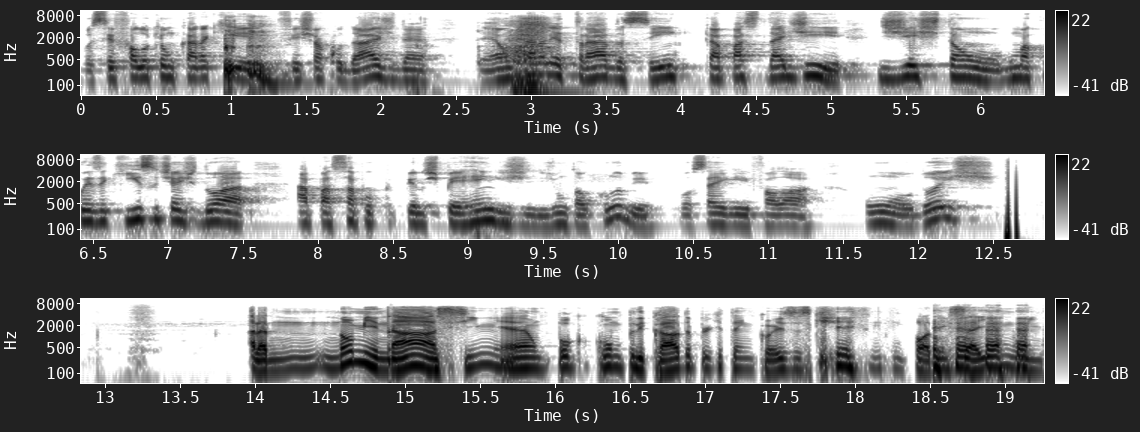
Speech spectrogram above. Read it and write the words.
você falou que é um cara que fez faculdade, né? É um cara letrado, assim, capacidade de, de gestão, alguma coisa que isso te ajudou a, a passar por, pelos perrengues junto ao clube? Consegue falar um ou dois? Cara, nominar assim é um pouco complicado porque tem coisas que não podem sair muito.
